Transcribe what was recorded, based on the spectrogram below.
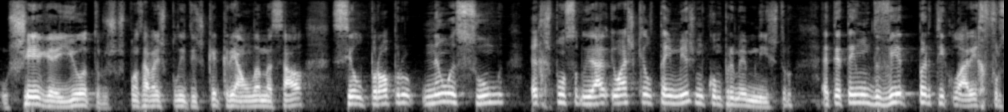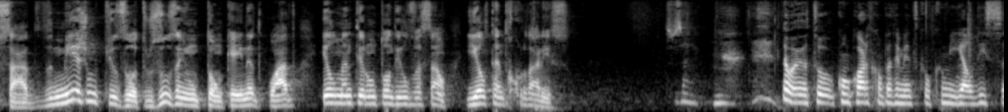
o Chega e outros responsáveis políticos que a criar um lamaçal, se ele próprio não assume a responsabilidade. Eu acho que ele tem mesmo como Primeiro-Ministro, até tem um dever particular e reforçado de mesmo que os outros usem um tom que é inadequado, ele manter um tom de elevação. E ele tem de recordar isso. Susana. Não, eu tô, concordo completamente com o que o Miguel disse.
